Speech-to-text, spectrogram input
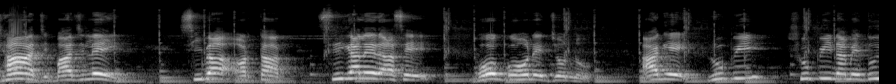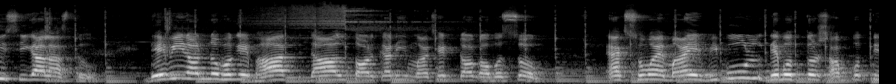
ঝাঁজ বাজলেই শিবা অর্থাৎ শ্রীগালের আসে ভোগ গ্রহণের জন্য। আগে রুপি সুপি নামে দুই শিগাল আসতো। দেবীর অন্নভোগে ভাত, ডাল, তরকারি, মাছের টক আবশ্যক এক সময় মায়ের বিপুল দেবত্বর সম্পত্তি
